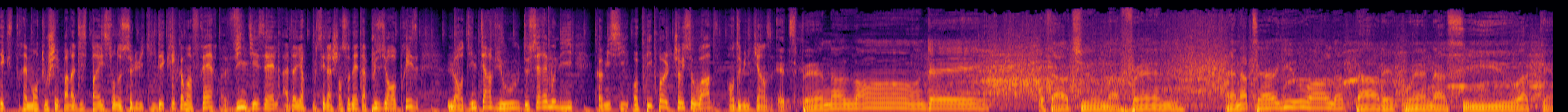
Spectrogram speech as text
Extrêmement touché par la disparition de celui qu'il décrit comme un frère, Vin Diesel a d'ailleurs poussé la chansonnette à plusieurs reprises lors d'interviews, de cérémonies, comme ici au People Choice Awards en 2015. It's been a long day without you, my friend. And I'll tell you all about it when I see you again.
